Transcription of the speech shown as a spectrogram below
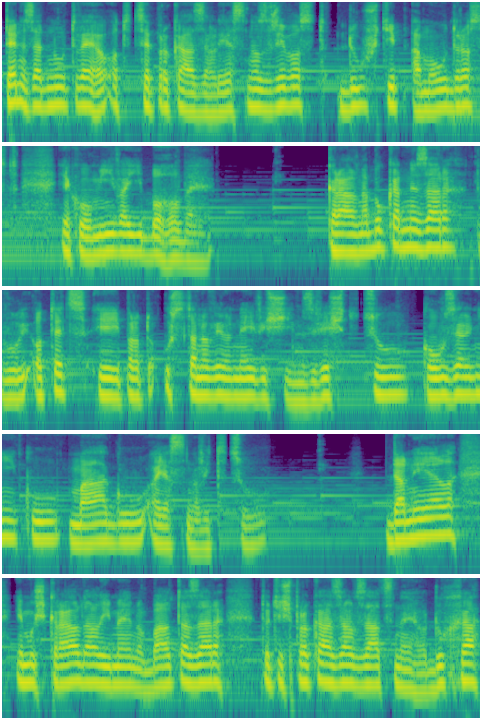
Ten za dnů tvého otce prokázal jasnozřivost, důvtip a moudrost, jakou mývají bohové. Král Nabukadnezar, tvůj otec, jej proto ustanovil nejvyšším z věštců, kouzelníků, mágů a jasnovidců. Daniel, jemuž král dal jméno Baltazar, totiž prokázal vzácného ducha,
